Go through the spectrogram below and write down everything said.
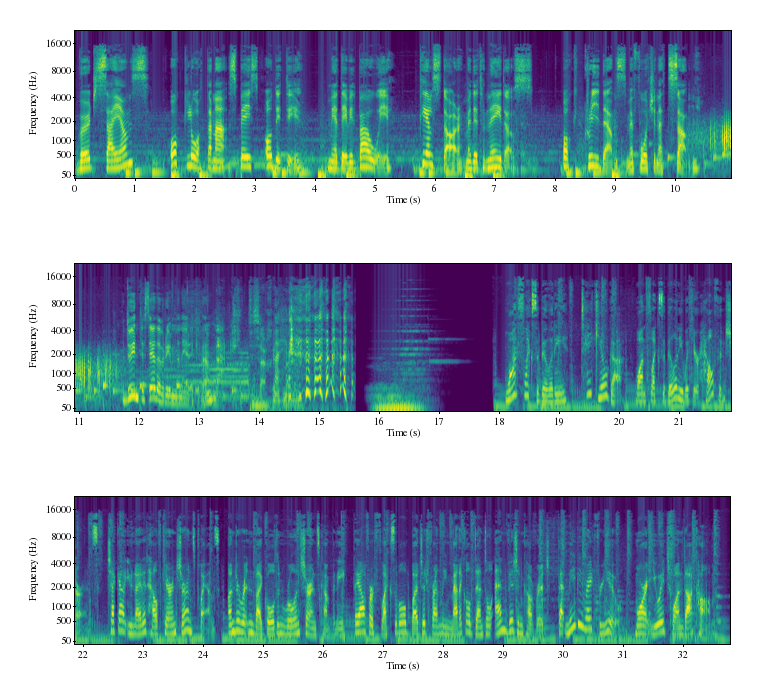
Verge Science och låtarna Space Oddity med David Bowie, Telstar med The Tornadoes och Creedence med Fortunate Son. Du är intresserad av rymden, Erik? Eller? Nej, inte särskilt. Nej. Want flexibility? Take yoga. Want flexibility with your health insurance? Check out United Healthcare Insurance Plans. Underwritten by Golden Rule Insurance Company, they offer flexible, budget friendly medical, dental, and vision coverage that may be right for you. More at uh1.com.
